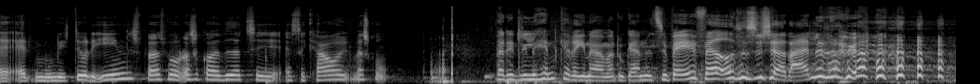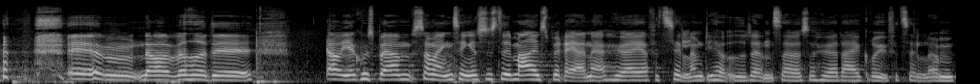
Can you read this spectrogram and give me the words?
øh, alt muligt. Det var det ene spørgsmål, og så går jeg videre til Astrid Kavrø. Værsgo var det et lille hint, Karina, om at du gerne vil tilbage i faget. Det synes jeg er dejligt at høre. øhm, nå, hvad hedder det? Og jeg kunne spørge om så mange ting. Jeg synes, det er meget inspirerende at høre jer fortælle om de her uddannelser, og så høre dig, Gry, fortælle om,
